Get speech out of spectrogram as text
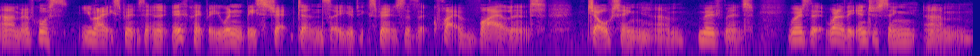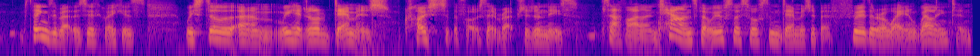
Um, and of course, you might experience it in an earthquake, but you wouldn't be strapped in. So you'd experience it as quite a violent jolting um, movement. Whereas the, one of the interesting um, things about this earthquake is we still um, we had a lot of damage close to the faults that erupted in these South Island towns, but we also saw some damage a bit further away in Wellington.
